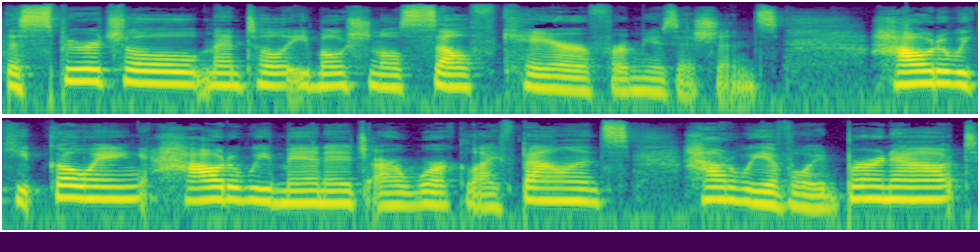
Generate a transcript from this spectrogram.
the spiritual, mental, emotional self care for musicians. How do we keep going? How do we manage our work life balance? How do we avoid burnout?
